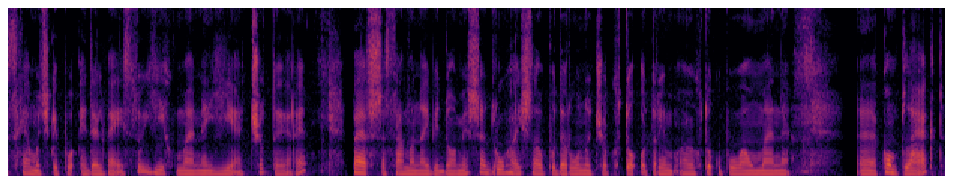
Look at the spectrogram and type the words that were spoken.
схемочки по Edelweiss. Їх в мене є 4. Перша сама найвідоміша, друга йшла в подаруночок, хто, отрим, е, хто купував у мене е, комплект.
